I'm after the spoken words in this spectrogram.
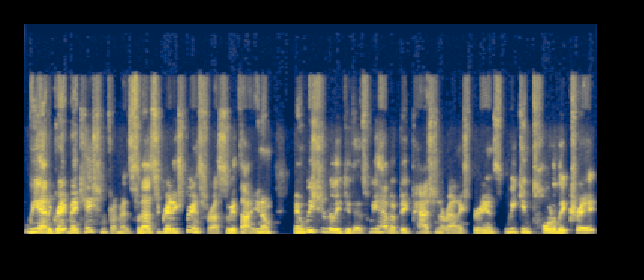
we had a great vacation from it. So that's a great experience for us. So we thought you know man we should really do this. We have a big passion around experience. We can totally create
